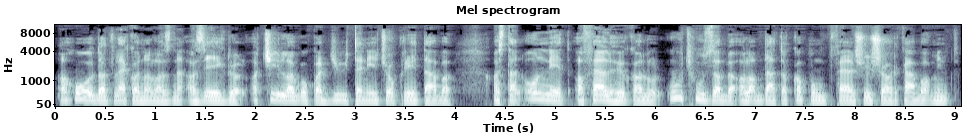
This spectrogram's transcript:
A holdat lekanalazná az égről, a csillagokat gyűjtené csokrétába, aztán onnét a felhők alól úgy húzza be a labdát a kapunk felső sarkába, mint...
